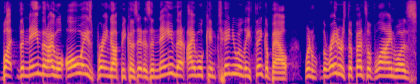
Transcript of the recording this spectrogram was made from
But the name that I will always bring up because it is a name that I will continually think about when the Raiders' defensive line was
